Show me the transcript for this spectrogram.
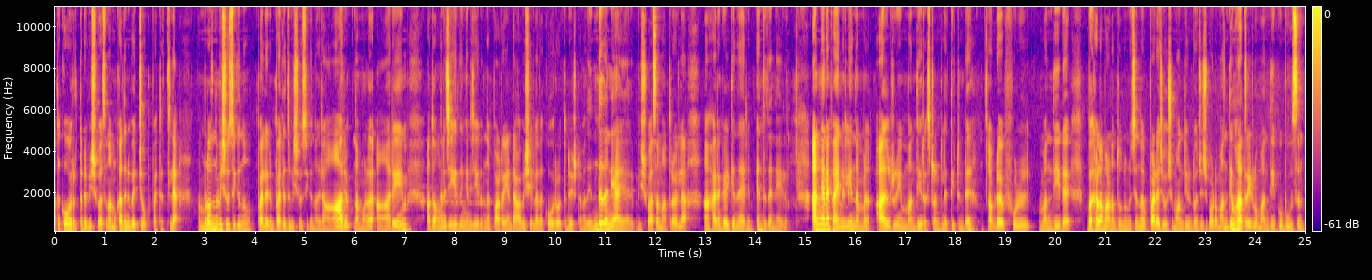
അതൊക്കെ ഓരോരുത്തരുടെ വിശ്വാസം. നമുക്കതിന് പറ്റുമോ പറ്റത്തില്ല. നമ്മളൊന്ന് വിശ്വസിക്കുന്നു പലരും പലത് വിശ്വസിക്കുന്നു. അതിലാരും നമ്മൾ ആരെയും അതും അങ്ങനെ ചെയ്യരുത് ഇങ്ങനെ ചെയ്യരുതെന്ന് പറയേണ്ട ആവശ്യമില്ല. അതൊക്കെ ഓരോരുത്തരുടെ ഇഷ്ടം. അത് എന്ത് തന്നെ ആയാലും വിശ്വാസം മാത്രമല്ല ആഹാരം കഴിക്കുന്നതായാലും എന്ത് തന്നെ ആയാലും. അങ്ങനെ ഫൈനലി നമ്മൾ ആൽ റീം മന്തി റെസ്റ്റോറന്റിൽ എത്തിയിട്ടുണ്ട്. അവിടെ ഫുൾ മന്തിയുടെ ബഹളമാണെന്ന് തോന്നുന്നു. ചെന്ന പാടെ ചോദിച്ചു മന്തി ഉണ്ടോ? എന്ന് ചോദിച്ചപ്പോൾ അവിടെ മന്തി മാത്രമേ ഉള്ളൂ. മന്തി കുബൂസും.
